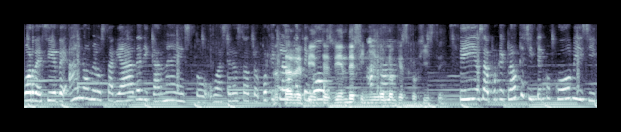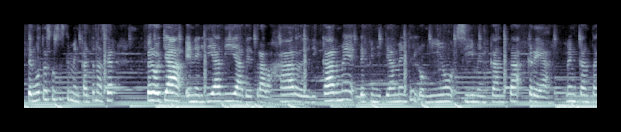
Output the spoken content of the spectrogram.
por decir de, ay, no, me gustaría dedicarme a esto o hacer esto otro. Porque no claro te arrepientes, bien definido lo que escogiste. Sí, o sea, porque claro que sí tengo hobbies y tengo otras cosas que me encantan hacer, pero ya en el día a día de trabajar, de dedicarme, definitivamente lo mío sí me encanta crear, me encanta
